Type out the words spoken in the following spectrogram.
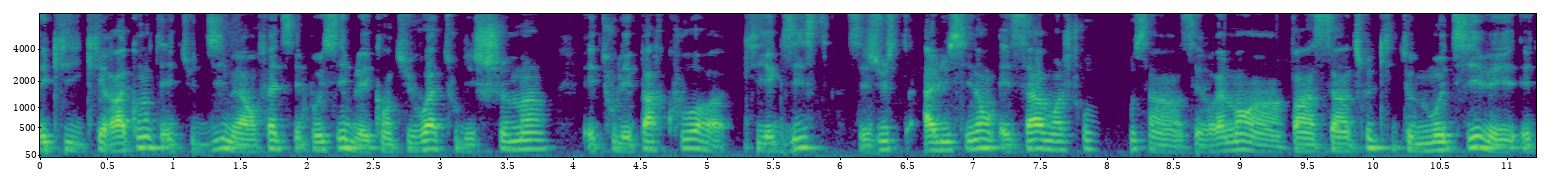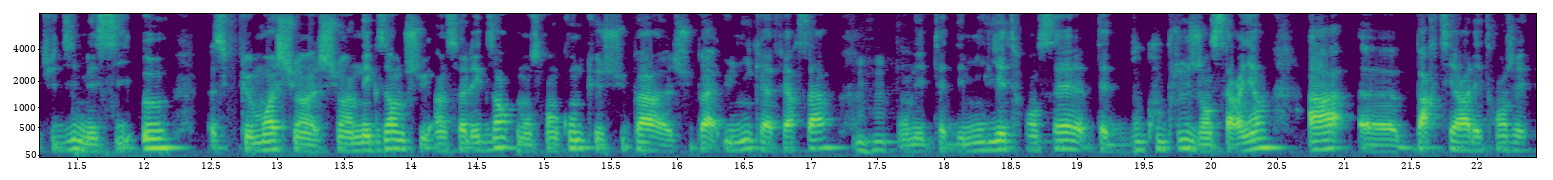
et qui, qui racontent et tu te dis, mais en fait, c'est possible. Et quand tu vois tous les chemins et tous les parcours qui existent, c'est juste hallucinant. Et ça, moi, je trouve c'est vraiment un, enfin, c'est un truc qui te motive et, et, tu dis, mais si eux, parce que moi, je suis un, je suis un exemple, je suis un seul exemple, mais on se rend compte que je suis pas, je suis pas unique à faire ça. Mm-hmm. On est peut-être des milliers de Français, peut-être beaucoup plus, j'en sais rien, à euh, partir à l'étranger.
